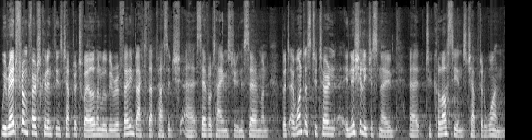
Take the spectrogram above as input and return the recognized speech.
We read from 1 Corinthians chapter 12, and we'll be referring back to that passage uh, several times during the sermon. But I want us to turn initially just now uh, to Colossians chapter 1,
